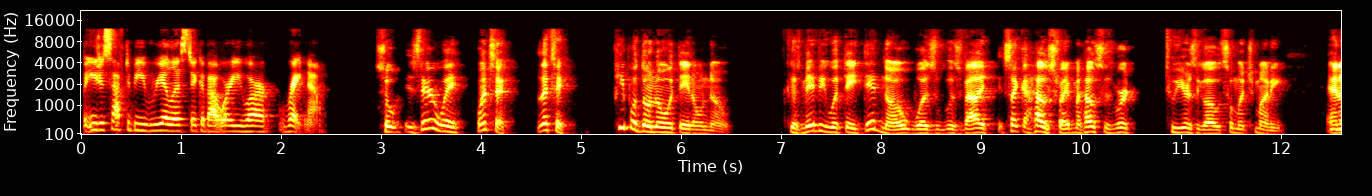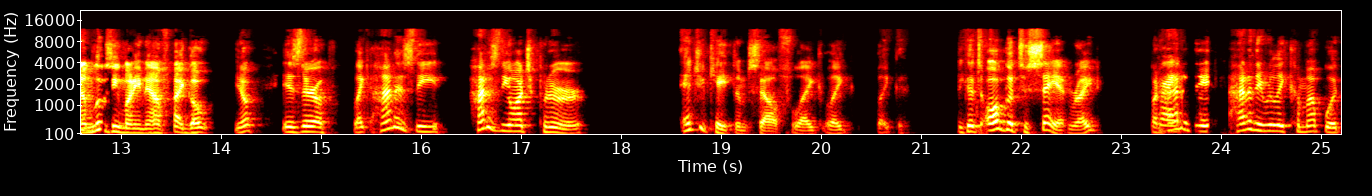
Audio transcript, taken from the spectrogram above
but you just have to be realistic about where you are right now. So is there a way, one sec, let's say people don't know what they don't know. Because maybe what they did know was was value. It's like a house, right? My house was worth two years ago so much money. And I'm Mhm. losing money now if I go, you know, is there a like how does the how does the entrepreneur educate themselves? Like, like, like because it's all good to say it, right? But how do they how do they really come up with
